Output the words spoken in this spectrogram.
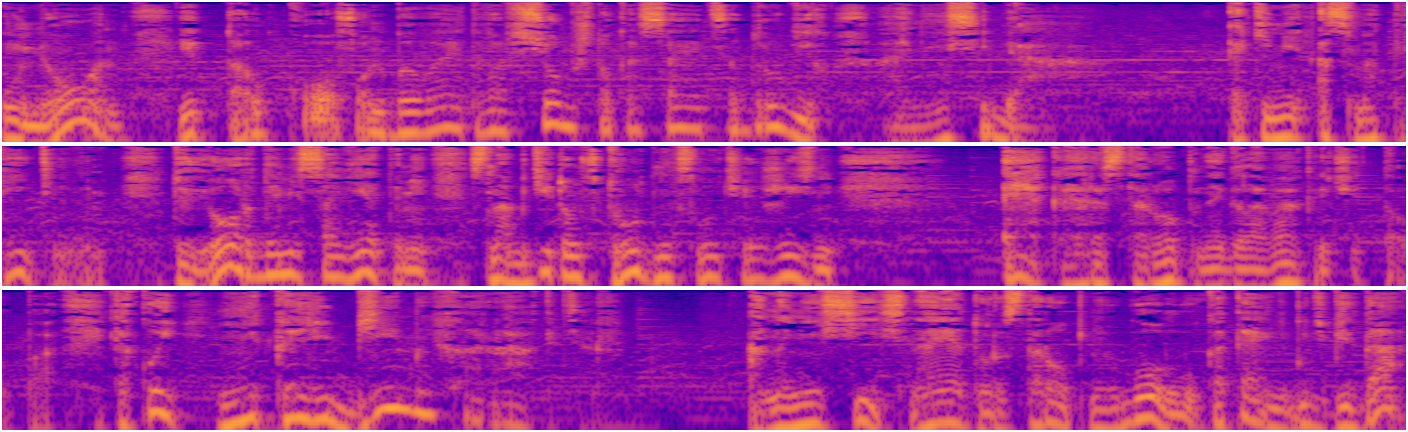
умен и толков он бывает во всем, что касается других, а не себя. Какими осмотрительными, твердыми советами снабдит он в трудных случаях жизни. Экая расторопная голова, кричит толпа. Какой неколебимый характер. А нанесись на эту расторопную голову какая-нибудь беда,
